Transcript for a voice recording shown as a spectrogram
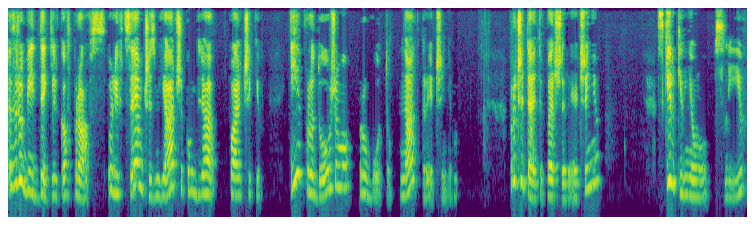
Зробіть декілька вправ з олівцем чи з м'ячиком для пальчиків і продовжимо роботу над реченням. Прочитайте перше речення, скільки в ньому слів.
